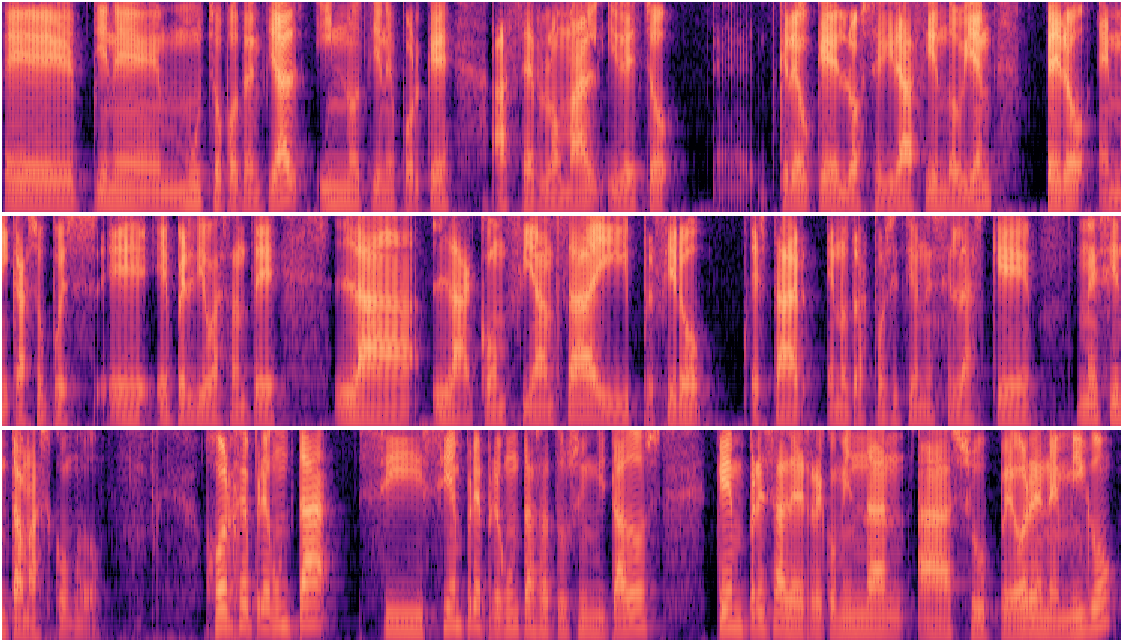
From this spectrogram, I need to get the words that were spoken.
eh, tiene mucho potencial y no tiene por qué hacerlo mal y de hecho eh, creo que lo seguirá haciendo bien, pero en mi caso pues eh, he perdido bastante la, la confianza y prefiero estar en otras posiciones en las que me sienta más cómodo. Jorge pregunta si siempre preguntas a tus invitados qué empresa les recomiendan a su peor enemigo,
